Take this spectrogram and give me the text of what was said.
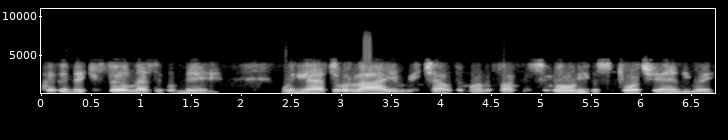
because it makes you feel less of a man when you have to rely and reach out to motherfuckers who don't even support you anyway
